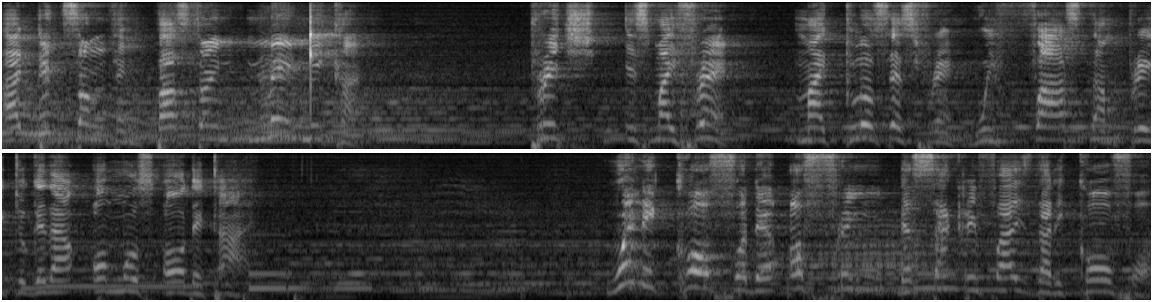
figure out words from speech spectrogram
I did something. Pastor May Nikan preach is my friend, my closest friend. We fast and pray together almost all the time. When he called for the offering, the sacrifice that he called for,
